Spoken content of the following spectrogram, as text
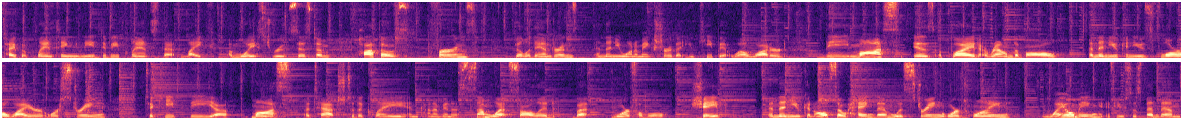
type of planting need to be plants that like a moist root system. Pothos ferns, philodendrons, and then you want to make sure that you keep it well watered. The moss is applied around the ball and then you can use floral wire or string to keep the uh, moss attached to the clay and kind of in a somewhat solid but morphable shape. And then you can also hang them with string or twine. In Wyoming, if you suspend them,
